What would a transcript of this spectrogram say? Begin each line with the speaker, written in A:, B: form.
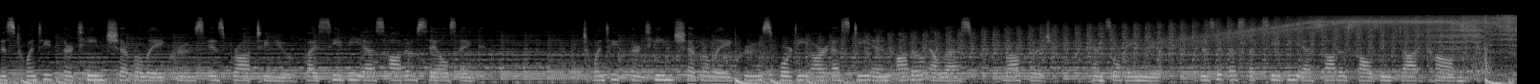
A: This 2013 Chevrolet Cruze is brought to you by CVS Auto Sales Inc. 2013 Chevrolet Cruze 4DR SDN Auto LS, Rockledge, Pennsylvania. Visit us at cvsautosalesinc.com.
